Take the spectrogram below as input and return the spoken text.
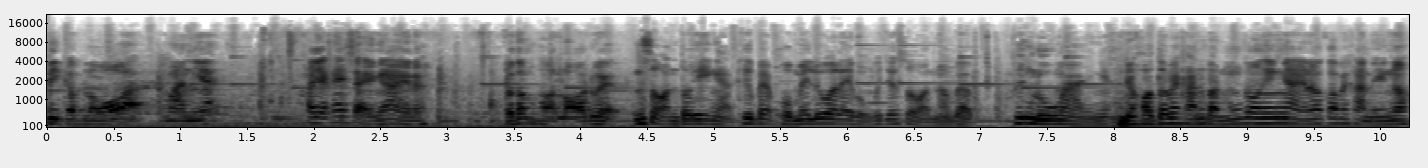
ติดกับล้ออะประมาณเนี้ยถ้าอยากให้ใส่ง่ายนะ เราต้องถอดล้อด้วย สอนตัวเองอะคือแบบผมไม่รู้อะไรผมก็จะสอนเนาะแบบเพิ่งรู้มาอย่างเงี้ยเดี๋ยวขอตัวไปคันก่อนมันก็ง่ายๆเนาะก็ไปคันเองเนาะ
